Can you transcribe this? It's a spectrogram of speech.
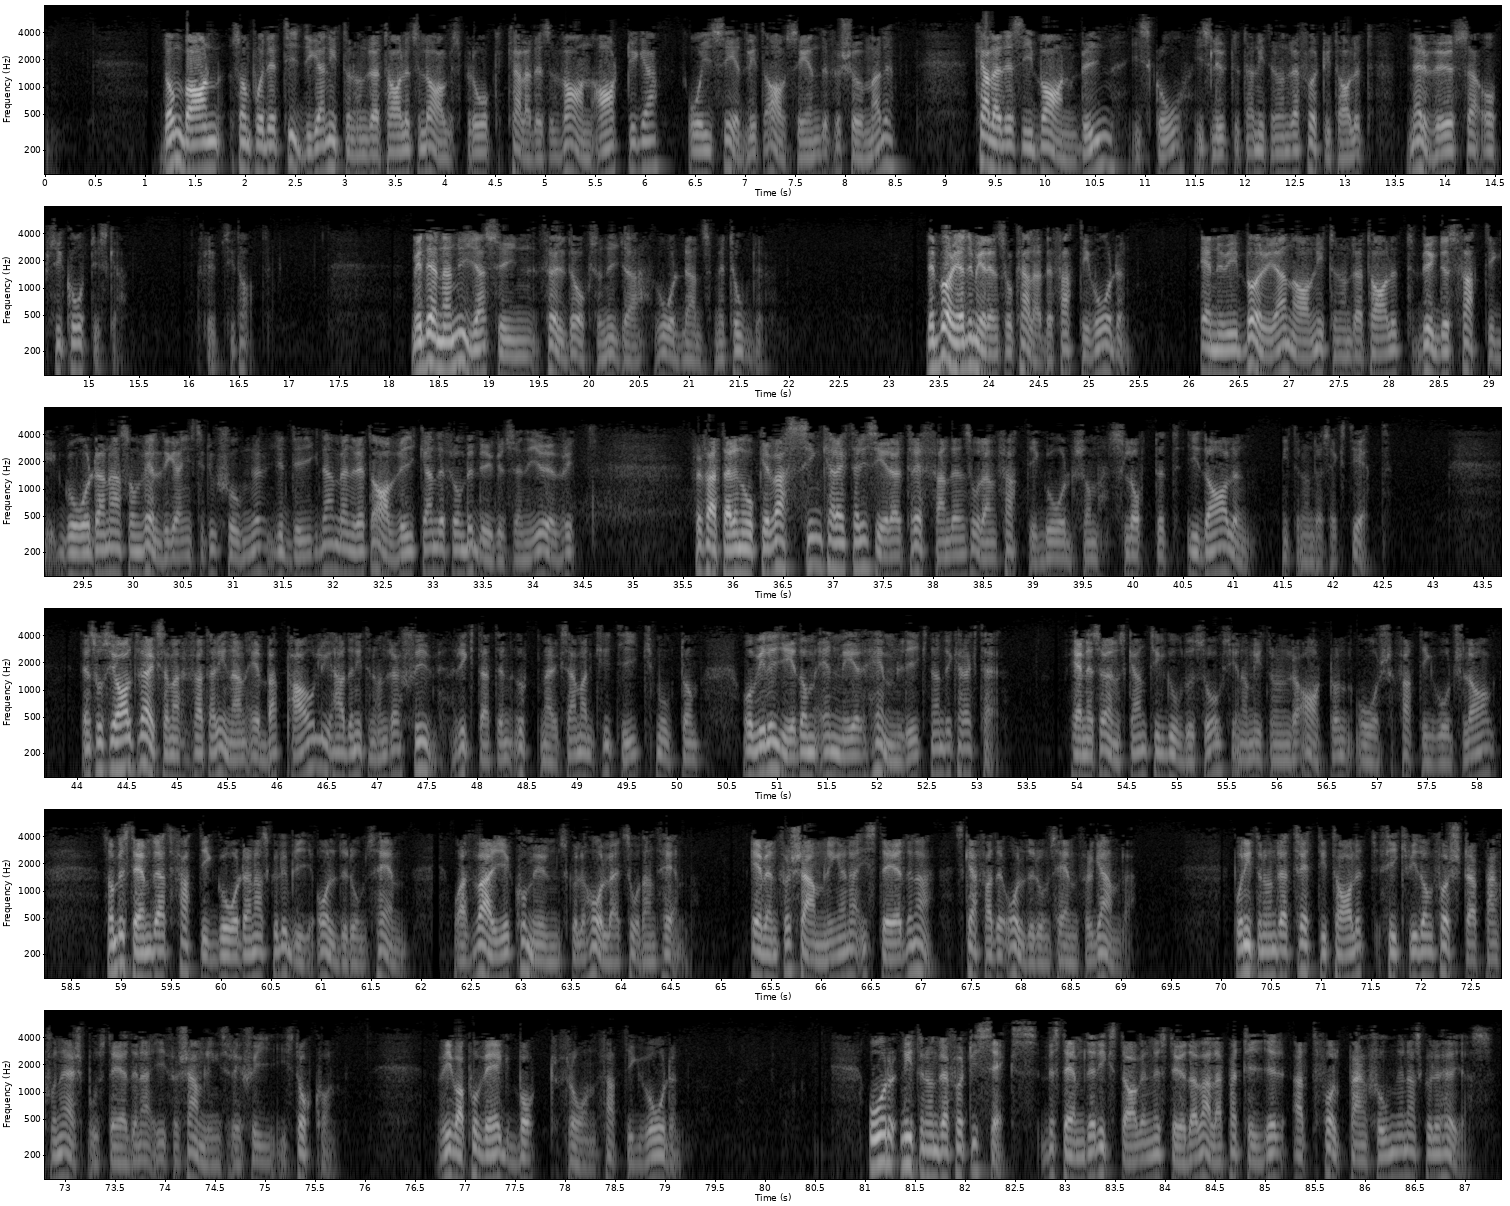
De barn som på det tidiga 1900-talets lagspråk kallades vanartiga och i sedligt avseende försummade kallades i barnbyn i Skå i slutet av 1940-talet nervösa och psykotiska. Slutcitat. Med denna nya syn följde också nya vårdnadsmetoder. Det började med den så kallade fattigvården. Ännu i början av 1900-talet byggdes fattiggårdarna som väldiga institutioner, gedigna men rätt avvikande från bebyggelsen i övrigt. Författaren Åke Wassing karaktäriserar träffande en sådan fattiggård som slottet i Dalen 1961. Den socialt verksamma författarinnan Ebba Pauli hade 1907 riktat en uppmärksammad kritik mot dem och ville ge dem en mer hemliknande karaktär. Hennes önskan tillgodosågs genom 1918 års fattigvårdslag som bestämde att fattiggårdarna skulle bli ålderdomshem och att varje kommun skulle hålla ett sådant hem. Även församlingarna i städerna skaffade ålderdomshem för gamla. På 1930-talet fick vi de första pensionärsbostäderna i församlingsregi i Stockholm. Vi var på väg bort från fattigvården. År 1946 bestämde riksdagen med stöd av alla partier att folkpensionerna skulle höjas.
